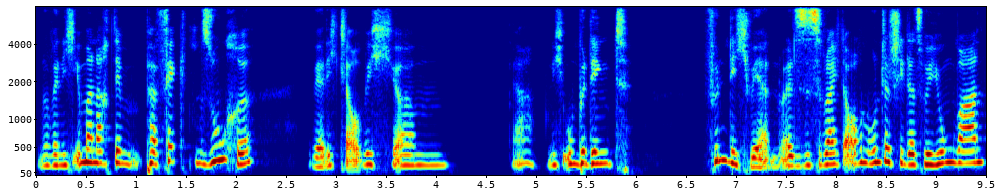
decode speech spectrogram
Nur wenn ich immer nach dem Perfekten suche, werde ich, glaube ich, ähm, ja, nicht unbedingt fündig werden, weil es ist vielleicht auch ein Unterschied, als wir jung waren.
